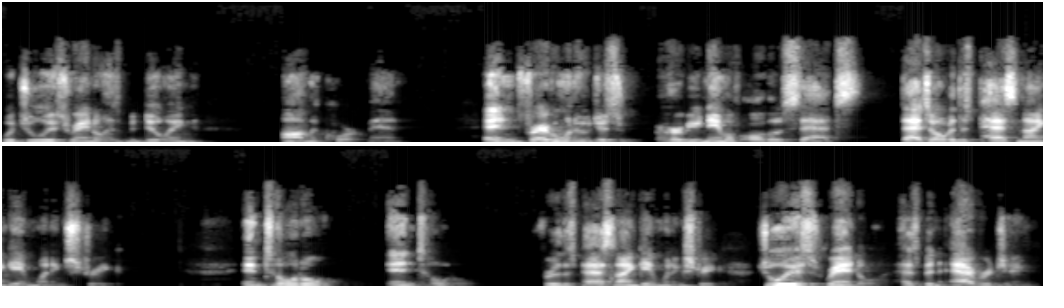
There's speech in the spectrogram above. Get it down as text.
what Julius Randle has been doing on the court, man. And for everyone who just heard me name off all those stats, that's over this past nine game winning streak. In total, in total, for this past nine game winning streak, Julius Randle has been averaging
